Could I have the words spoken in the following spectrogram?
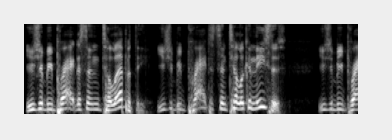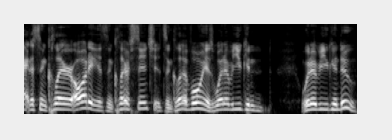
You should be practicing telepathy. You should be practicing telekinesis. You should be practicing clairaudience and clairsentience and clairvoyance, whatever you can whatever you can do.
